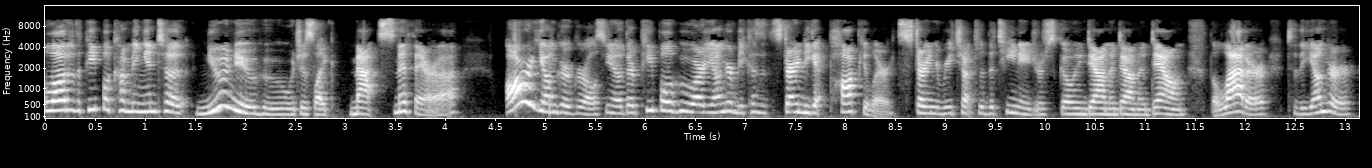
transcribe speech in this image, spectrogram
A lot of the people coming into new new who which is like matt smith era are younger girls. You know they're people who are younger because it's starting to get popular. It's starting to reach out to the teenagers going down and down and down the ladder to the younger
